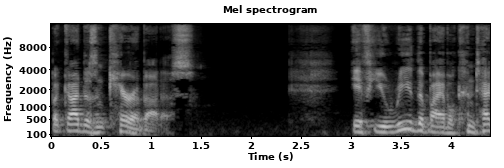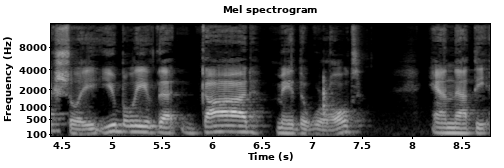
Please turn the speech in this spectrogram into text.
but God doesn't care about us. If you read the Bible contextually, you believe that God made the world and that the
